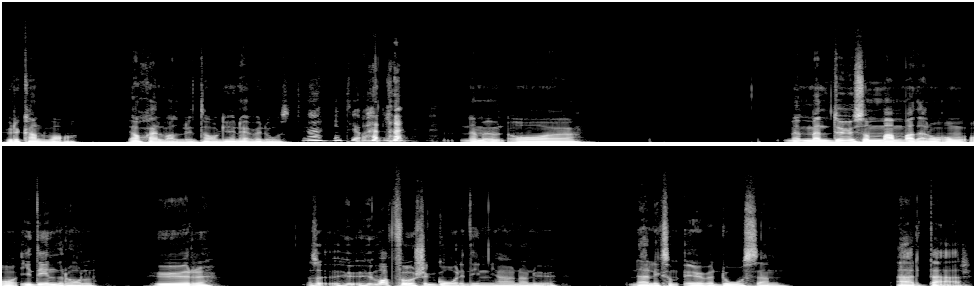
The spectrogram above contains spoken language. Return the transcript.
hur det kan vara. Jag har själv aldrig tagit en överdos. Nej, inte jag heller. Nej, men, och, men, men du som mamma där och, och, och i din roll, hur, alltså, hur, hur vad för sig går i din hjärna nu när liksom överdosen är där?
